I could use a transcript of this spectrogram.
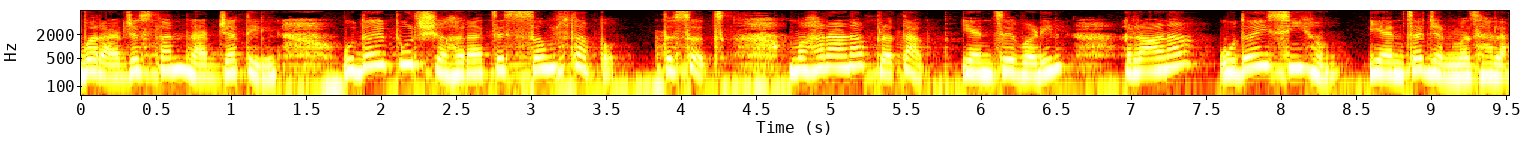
व राजस्थान राज्यातील उदयपूर शहराचे संस्थापक तसंच महाराणा प्रताप यांचे वडील राणा उदयसिंह यांचा जन्म झाला.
